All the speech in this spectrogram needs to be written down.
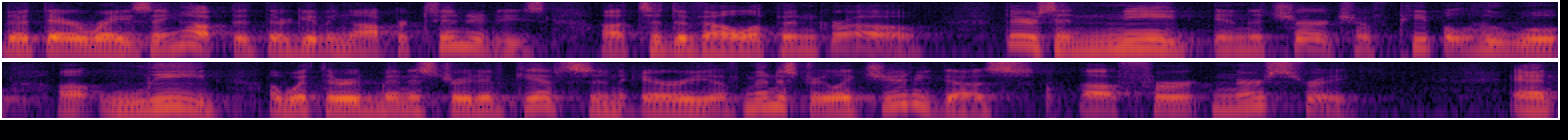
that they're raising up, that they're giving opportunities uh, to develop and grow. There's a need in the church of people who will uh, lead with their administrative gifts in area of ministry, like Judy does uh, for nursery. And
